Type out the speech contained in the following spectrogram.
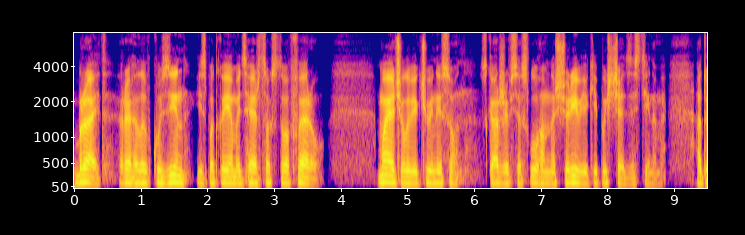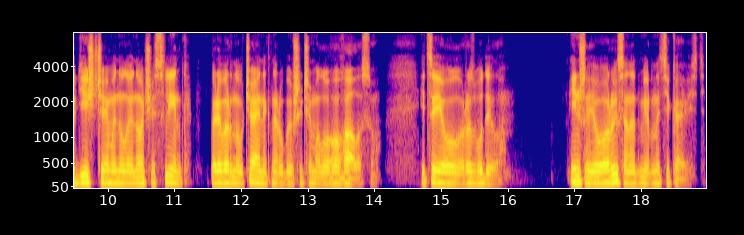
Брайт, регалев кузін і спадкоємець герцогства Ферроу. Має чоловік чуйний сон, скаржився слугам на щурів, які пищать за стінами. А тоді ще минулої ночі Слінг перевернув чайник, нарубивши чималого галасу, і це його розбудило. Інша його риса надмірна цікавість.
